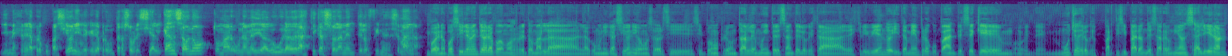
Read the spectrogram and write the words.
y me genera preocupación y le quería preguntar sobre si alcanza o no tomar una medida dura, drástica, solamente los fines de semana. Bueno, posiblemente ahora podamos retomar la, comunicación y vamos a ver si, si, podemos preguntarle. Es muy interesante lo que está describiendo y también preocupante. Sé que mm, muchos de los que participaron de esa reunión salieron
